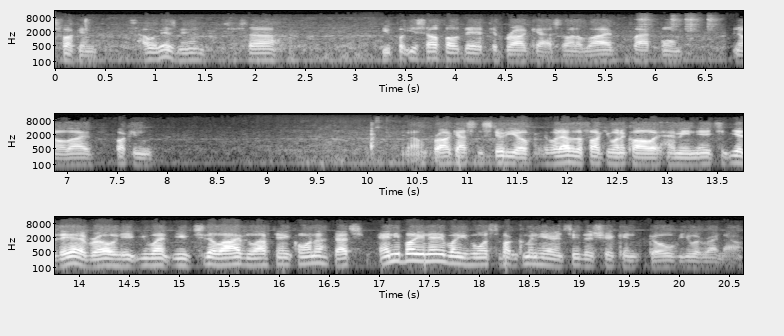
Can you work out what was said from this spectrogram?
That's fucking. That's how it is, man. It's just uh, you put yourself out there to broadcast on a live platform, you know, live fucking, you know, broadcasting studio, whatever the fuck you want to call it. I mean, it's you're there, bro. You, you went, you see the live in the left hand corner. That's anybody and anybody who wants to fucking come in here and see this shit can go view it right now.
